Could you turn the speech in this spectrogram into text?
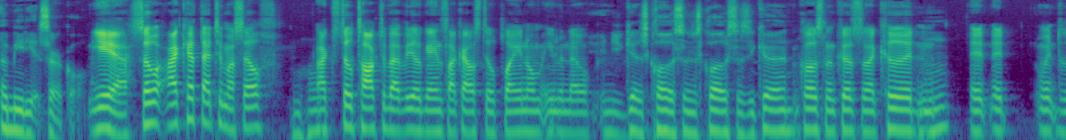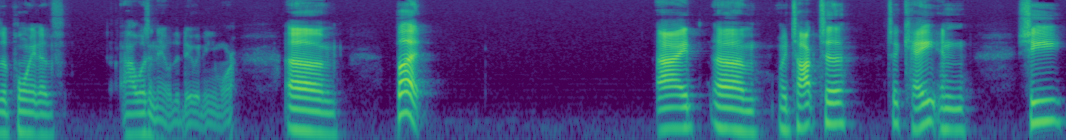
immediate circle. yeah, so I kept that to myself. Mhm. I still talked about video games like I was still playing them, even though And you'd get as close and as close as you could. close and close as I could, and Mhm. it, it went to the point of I wasn't able to do it anymore. Um, but I um, we talked to to Kate, and she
